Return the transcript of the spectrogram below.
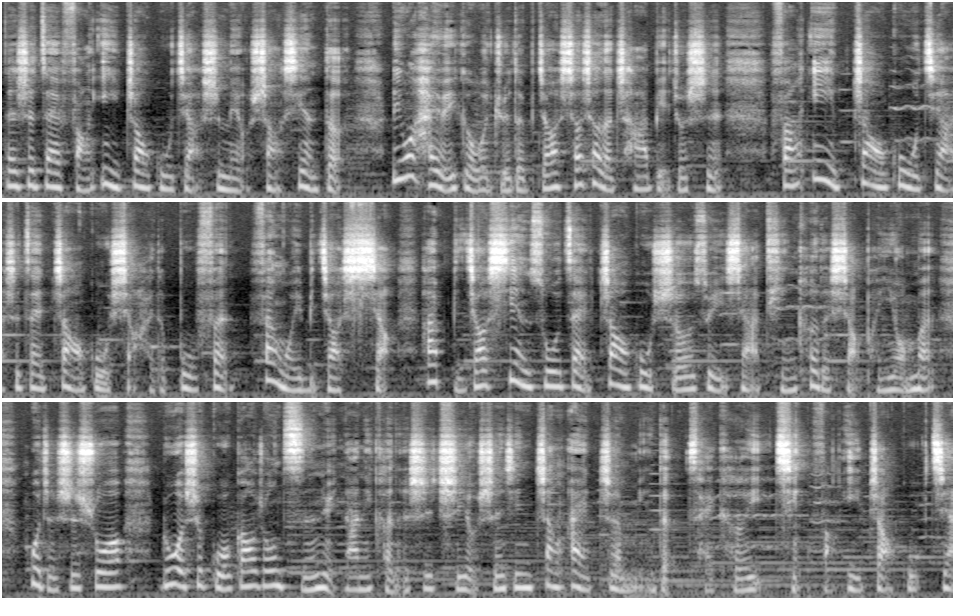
但是在防疫照顾假是没有上限的。另外还有一个我觉得比较小小的差别，就是防疫照顾假是在照顾小孩的部分范围比较小，它比较限缩在照顾十二岁以下停课的小朋友们，或者是说，如果是国高中子女，那你可能是持有身心障碍证明的，才可以请防疫照顾假。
